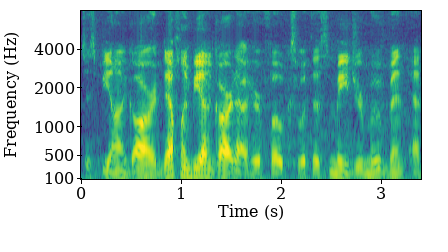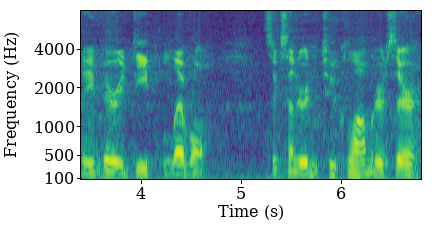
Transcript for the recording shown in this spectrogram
just be on guard. Definitely be on guard out here, folks, with this major movement at a very deep level. 602 kilometers there.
